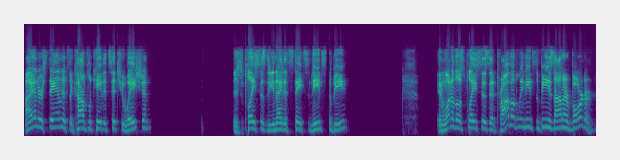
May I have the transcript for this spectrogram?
I understand it's a complicated situation. There's places the United States needs to be. And one of those places that probably needs to be is on our border.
